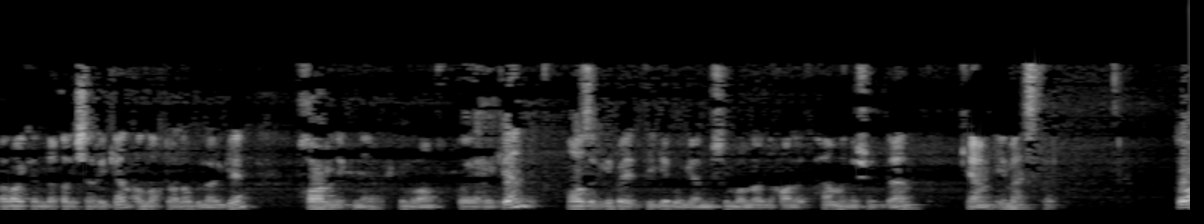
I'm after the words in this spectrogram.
parokanda qilishar ekan alloh taolo bularga xorlikni hukmron qilib qo'yar ekan hozirgi paytdagi bo'lgan musulmonlarni holati ham mana shundan kam emasdir. To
